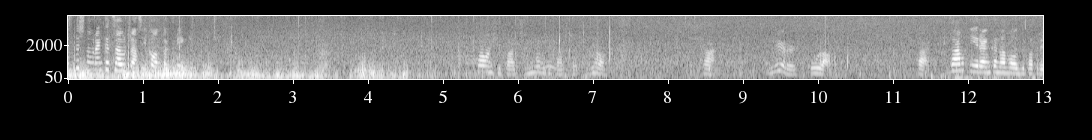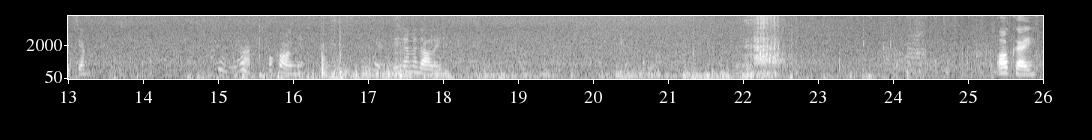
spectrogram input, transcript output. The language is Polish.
elastyczną rękę cały czas i kontakt miękki. To on się patrzy, nie może patrzeć. Jo. Tak. Wiry, kula. Tak. Zamknij rękę na wodzy, Patrycja. Tak, spokojnie. Jedziemy dalej. Okej.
